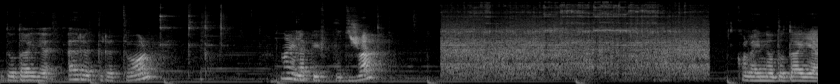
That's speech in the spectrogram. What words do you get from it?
Dodaję erytrytol. Najlepiej w pudrze. Kolejno dodaję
